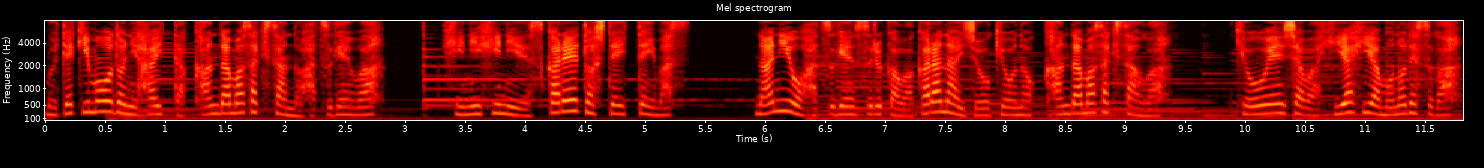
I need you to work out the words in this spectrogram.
無敵モードに入った神田正輝さんの発言は日に日にエスカレートしていっています。何を発言するかわからない状況の神田正輝さんは共演者はヒヤヒヤものですが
